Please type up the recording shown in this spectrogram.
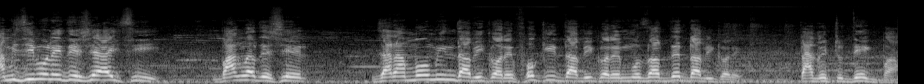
আমি জীবনে দেশে আইছি বাংলাদেশের যারা মমিন দাবি করে ফকির দাবি করে মোজাদ্দের দাবি করে তাকে একটু দেখবা।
